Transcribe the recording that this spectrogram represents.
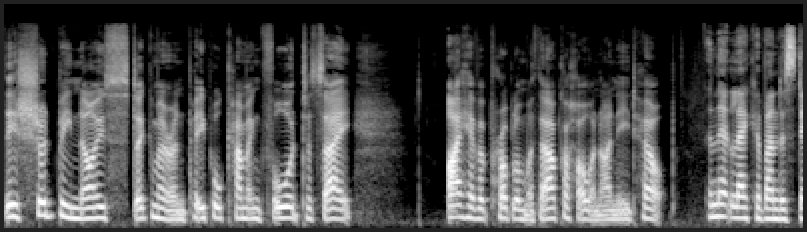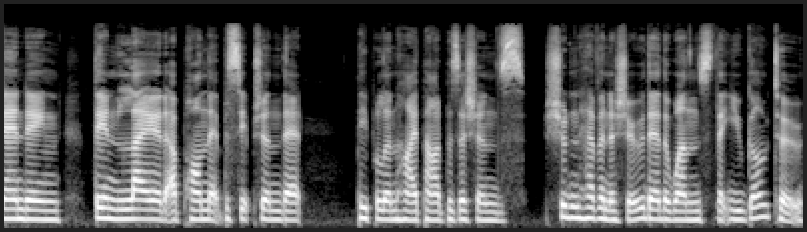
There should be no stigma in people coming forward to say, I have a problem with alcohol and I need help. And that lack of understanding then layered upon that perception that people in high powered positions shouldn't have an issue. They're the ones that you go to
